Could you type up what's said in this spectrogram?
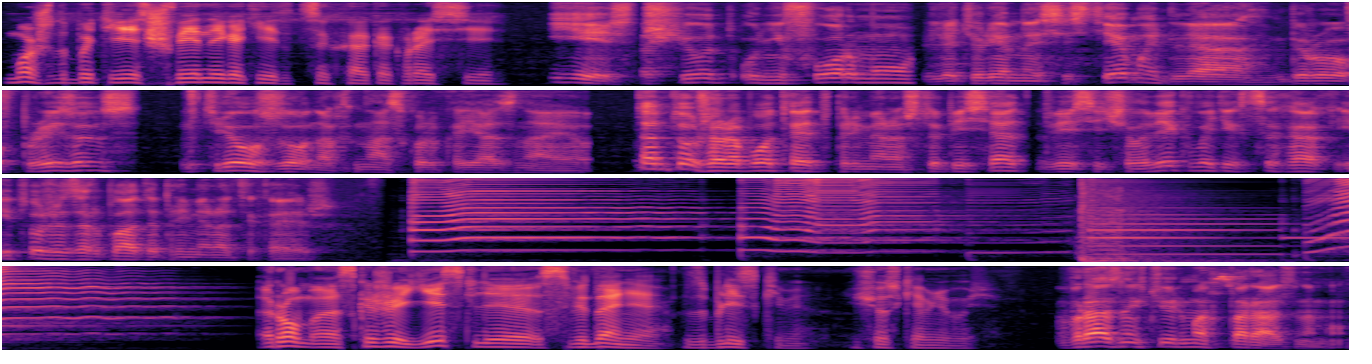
Может быть, есть швейные какие-то цеха, как в России? Есть. Шьют униформу для тюремной системы, для Bureau of Prisons в трех зонах, насколько я знаю. Там тоже работает примерно 150-200 человек в этих цехах, и тоже зарплата примерно такая же. Ром, а скажи, есть ли свидания с близкими, еще с кем-нибудь? В разных тюрьмах по-разному.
